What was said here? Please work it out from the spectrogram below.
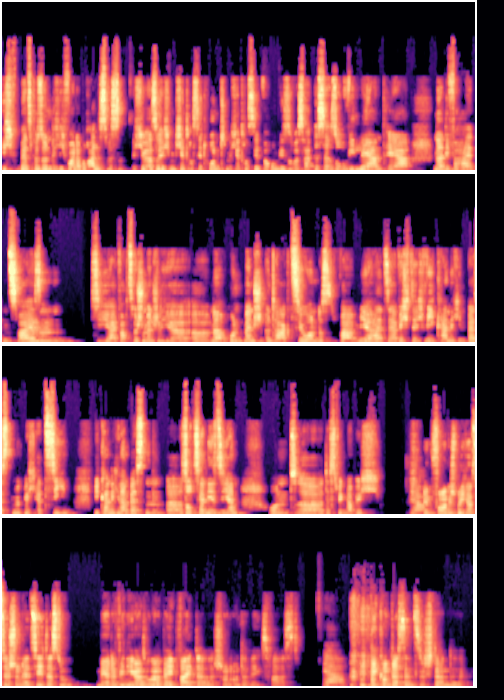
Ich jetzt persönlich, ich wollte aber auch alles wissen. Ich, also ich mich interessiert Hund, mich interessiert, warum, wieso, weshalb ist er so, wie lernt er, ne? Die Verhaltensweisen. Mhm die einfach zwischenmenschliche äh, ne, Hund-Mensch-Interaktion, das war mir halt sehr wichtig. Wie kann ich ihn bestmöglich erziehen? Wie kann ich ihn am besten äh, sozialisieren? Und äh, deswegen habe ich ja. Im Vorgespräch hast du ja schon erzählt, dass du mehr oder weniger sogar weltweit da schon unterwegs warst. Ja. Wie kommt das denn zustande?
